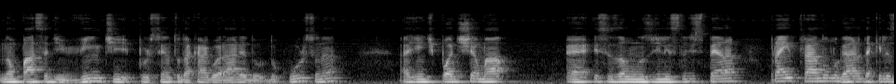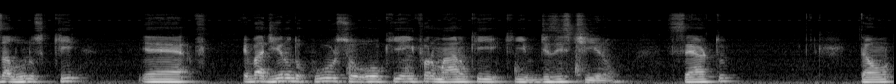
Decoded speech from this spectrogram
não passa de 20% da carga horária do, do, curso, né? a gente pode chamar é, esses alunos de lista de espera para entrar no lugar daqueles alunos que é, evadiram do curso ou que informaram que, que desistiram, certo? Então,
